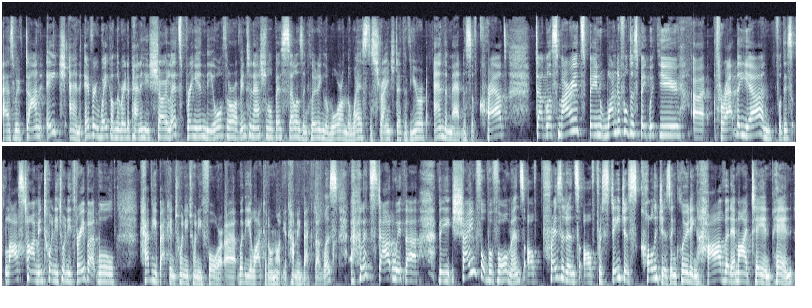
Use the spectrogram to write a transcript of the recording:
As we've done each and every week on the Rita Panahi Show, let's bring in the author of international bestsellers, including The War on the West, The Strange Death of Europe, and The Madness of Crowds. Douglas Murray, it's been wonderful to speak with you uh, throughout the year and for this last time in 2023, but we'll have you back in 2024, uh, whether you like it or not. You're coming back, Douglas. Uh, let's start with uh, the shameful performance of presidents of prestigious colleges, including Harvard, MIT, and Penn.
